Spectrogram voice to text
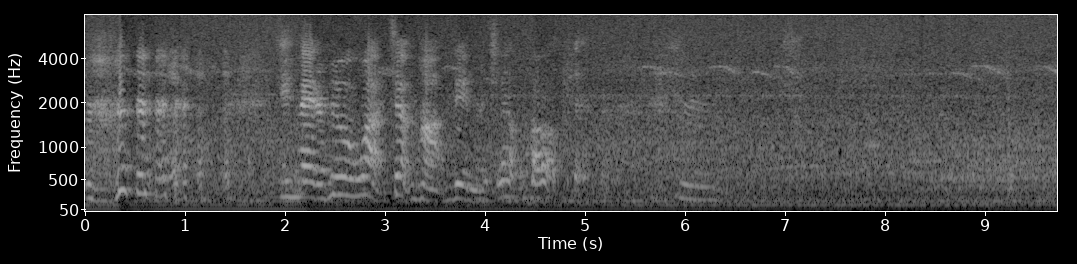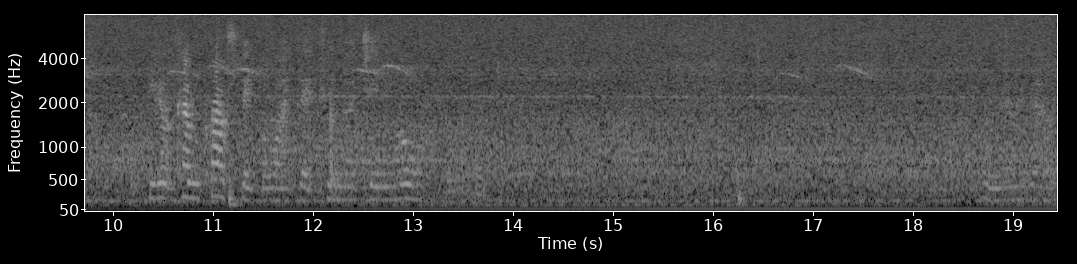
Didn't matter who or what, something hopped, didn't it? Some hopped. Hmm. You don't come across people like that too much anymore. You really don't.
